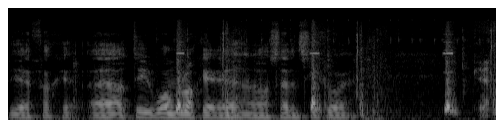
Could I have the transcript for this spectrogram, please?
go? Yeah, fuck it. Uh, I'll do one rocket here and I'll 7C for it. Okay.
